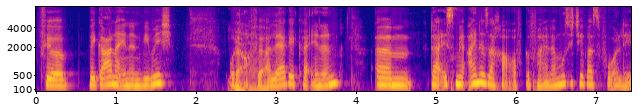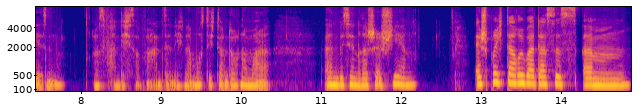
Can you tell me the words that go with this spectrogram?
für VeganerInnen wie mich oder auch für AllergikerInnen, ähm, da ist mir eine Sache aufgefallen. Da muss ich dir was vorlesen. Das fand ich so wahnsinnig. Da musste ich dann doch nochmal ein bisschen recherchieren. Er spricht darüber, dass es, ähm,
